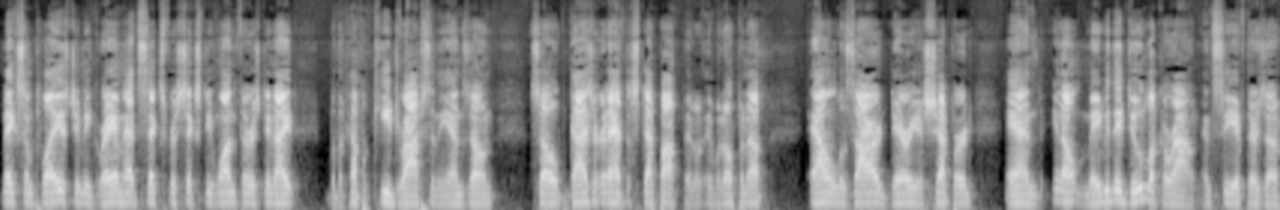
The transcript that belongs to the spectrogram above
make some plays. Jimmy Graham had six for 61 Thursday night with a couple key drops in the end zone. So guys are going to have to step up. It'll, it would open up Allen Lazard, Darrius Shepherd, and you know maybe they do look around and see if there's a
